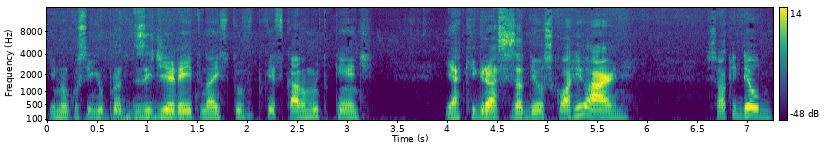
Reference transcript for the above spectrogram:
E não conseguiu produzir direito na estufa porque ficava muito quente. E aqui, graças a Deus, corre o ar, né? Só que deu,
